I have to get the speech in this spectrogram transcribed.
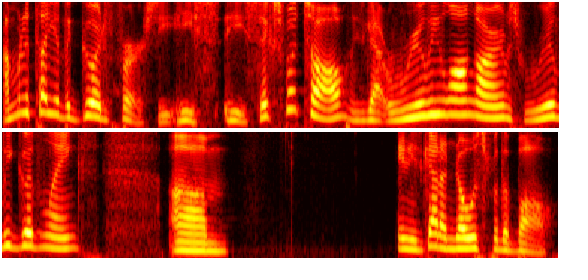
I'm going to tell you the good first. He, he's he's six foot tall. He's got really long arms, really good length, um, and he's got a nose for the ball.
